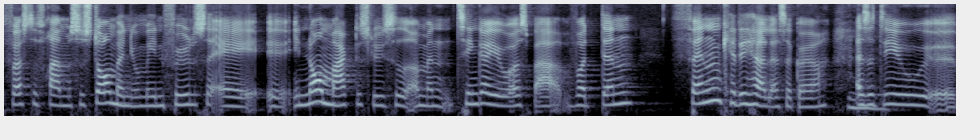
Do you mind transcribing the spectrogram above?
Først og fremmest, så står man jo med en følelse af øh, enorm magtesløshed, og man tænker jo også bare, hvordan fanden kan det her lade sig gøre? Mm. Altså det er jo øh,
